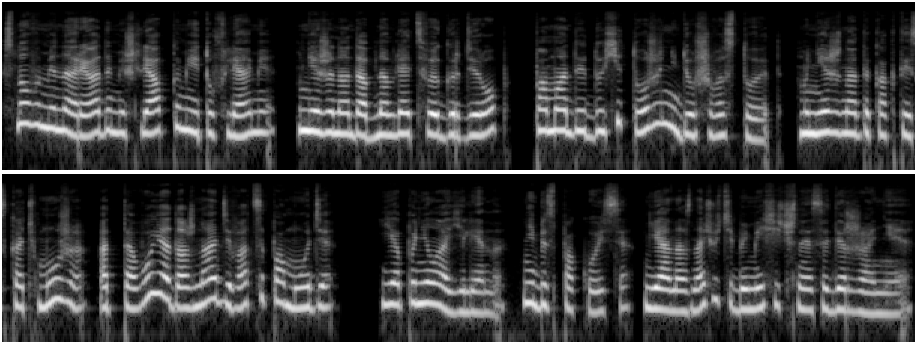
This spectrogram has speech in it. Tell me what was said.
«С новыми нарядами, шляпками и туфлями. Мне же надо обновлять свой гардероб. Помады и духи тоже недешево стоят. Мне же надо как-то искать мужа, оттого я должна одеваться по моде». «Я поняла, Елена, не беспокойся. Я назначу тебе месячное содержание.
